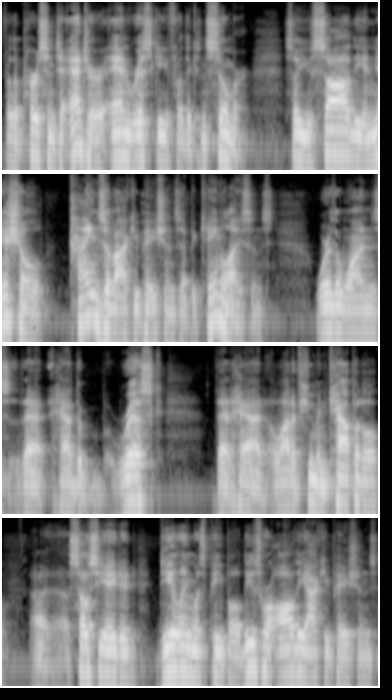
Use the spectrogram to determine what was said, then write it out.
for the person to enter and risky for the consumer. So you saw the initial kinds of occupations that became licensed were the ones that had the risk, that had a lot of human capital uh, associated, dealing with people. These were all the occupations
